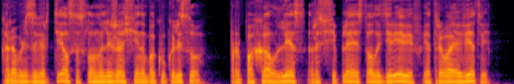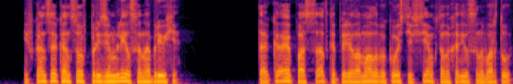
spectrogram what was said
Корабль завертелся, словно лежащее на боку колесо, пропахал лес, расщепляя стволы деревьев и отрывая ветви, и в конце концов приземлился на брюхе. Такая посадка переломала бы кости всем, кто находился на борту.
